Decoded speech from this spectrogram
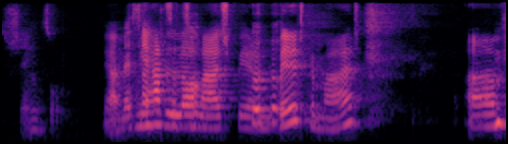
Schenkt so. ja, Messer, mir hat sie zum Beispiel ein Bild gemalt. Ähm,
